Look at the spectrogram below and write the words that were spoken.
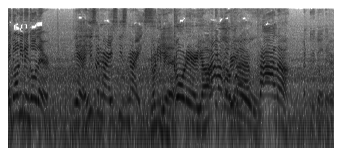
and don't even go there. Yeah, he's a nice. He's nice. Don't even Yeah. go there, y'all. Mama We're gonna have approved. problem. Don't even go there.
